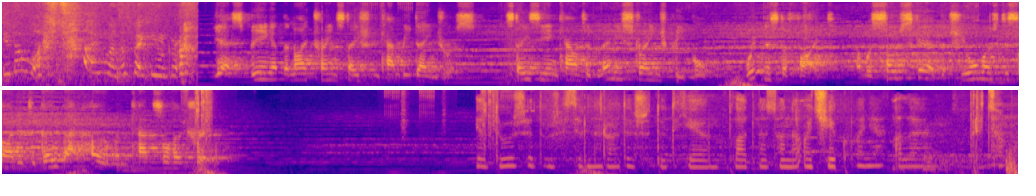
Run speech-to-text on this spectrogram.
You know what? I'm on a fucking ground. Yes, being at the night train station can be dangerous. Stacey encountered many strange people, witnessed a fight, and was so scared that she almost decided to go back home and cancel her trip. Я дуже дуже сильно рада, що тут є платна зона очікування, але при цьому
